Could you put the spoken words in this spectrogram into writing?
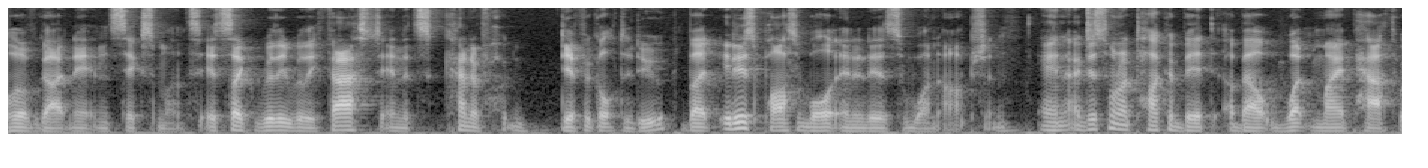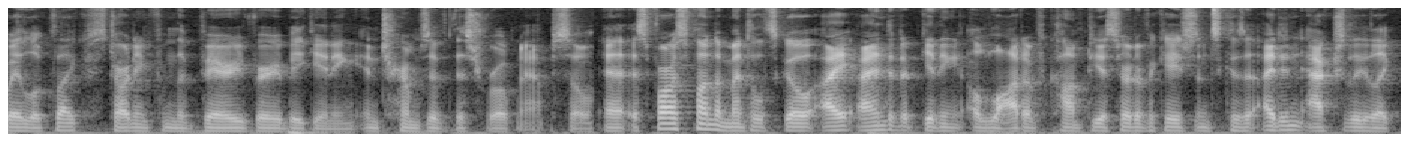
who have gotten it in six months. It's like really, really fast and it's kind of difficult to do, but it is possible and it is one option. And I just want to talk a bit about what my pathway looked like starting from the very, very beginning in terms of this roadmap. So, uh, as far as fundamentals go, I, I ended up getting a lot of CompTIA certifications because I didn't actually like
